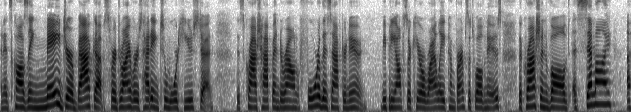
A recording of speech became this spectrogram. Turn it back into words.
and it's causing major backups for drivers heading toward Houston. This crash happened around 4 this afternoon. BPD Officer Carol Riley confirms to 12 News the crash involved a semi, a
